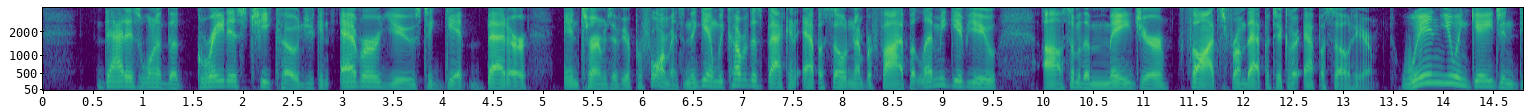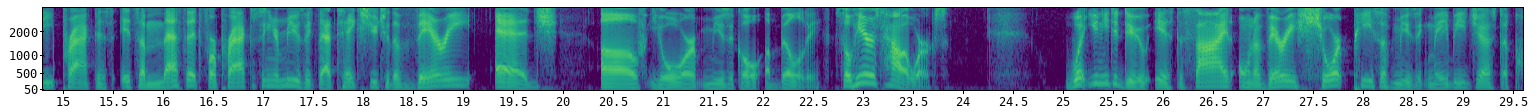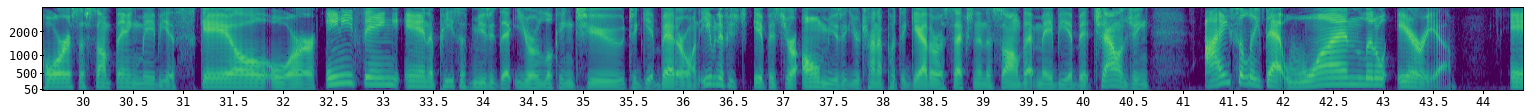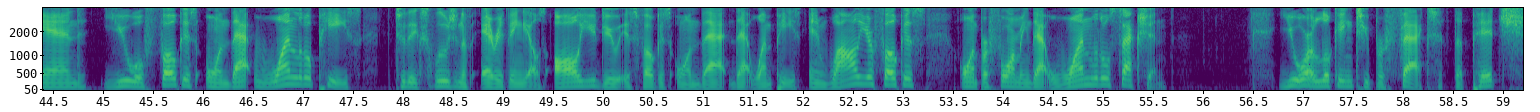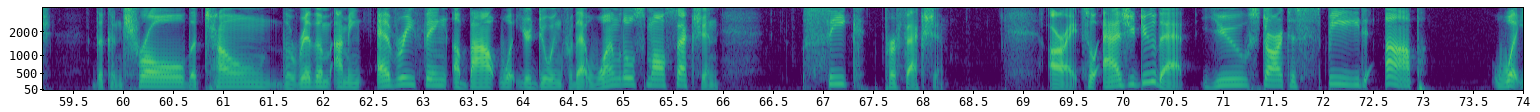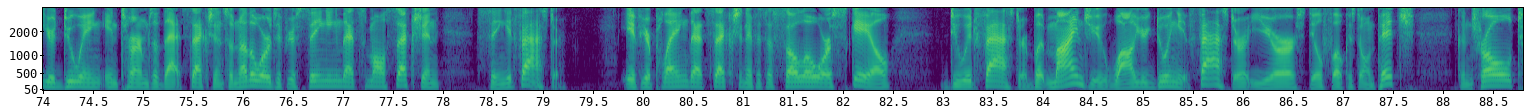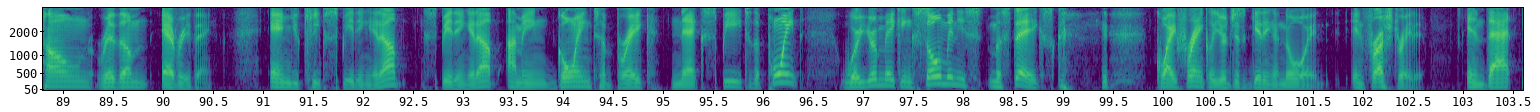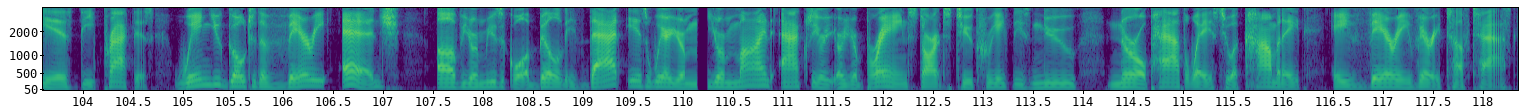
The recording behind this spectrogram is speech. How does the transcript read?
that is one of the greatest cheat codes you can ever use to get better in terms of your performance. And again, we covered this back in episode number five, but let me give you uh, some of the major thoughts from that particular episode here. When you engage in deep practice, it's a method for practicing your music that takes you to the very edge of your musical ability. So here's how it works. What you need to do is decide on a very short piece of music, maybe just a chorus of something, maybe a scale or anything in a piece of music that you're looking to to get better on. Even if it's, if it's your own music, you're trying to put together a section in the song that may be a bit challenging, isolate that one little area and you will focus on that one little piece to the exclusion of everything else. All you do is focus on that that one piece. And while you're focused on performing that one little section, you are looking to perfect the pitch, the control, the tone, the rhythm. I mean, everything about what you're doing for that one little small section, seek perfection. All right. So as you do that, you start to speed up what you're doing in terms of that section. So, in other words, if you're singing that small section, sing it faster. If you're playing that section, if it's a solo or a scale, do it faster. But mind you, while you're doing it faster, you're still focused on pitch, control, tone, rhythm, everything. And you keep speeding it up, speeding it up. I mean, going to breakneck speed to the point where you're making so many mistakes, quite frankly, you're just getting annoyed and frustrated. And that is deep practice. When you go to the very edge of your musical ability, that is where your your mind actually or, or your brain starts to create these new neural pathways to accommodate a very very tough task.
